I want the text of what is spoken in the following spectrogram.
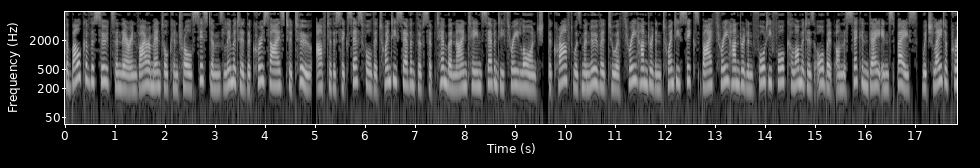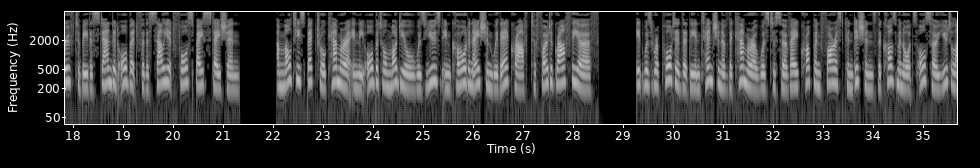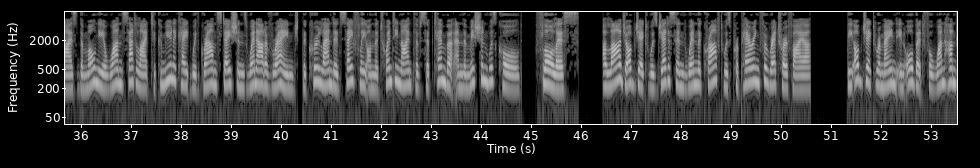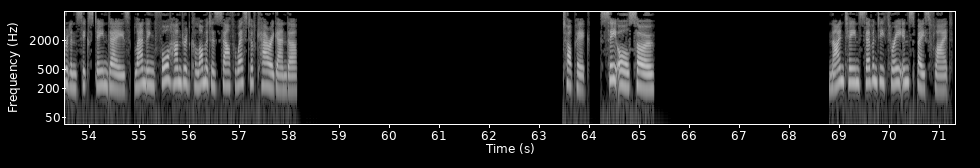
The bulk of the suits and their environmental control systems limited the crew size to two. After the successful 27 September 1973 launch, the craft was maneuvered to a 326 by 344 km orbit on the second day in space, which later proved to be the standard orbit for the Salyut 4 space station. A multispectral camera in the orbital module was used in coordination with aircraft to photograph the Earth. It was reported that the intention of the camera was to survey crop and forest conditions. The cosmonauts also utilized the Molniya 1 satellite to communicate with ground stations when out of range. The crew landed safely on the 29th of September and the mission was called Flawless. A large object was jettisoned when the craft was preparing for retrofire. The object remained in orbit for 116 days, landing 400 km southwest of Karaganda. Topic. See also 1973 in spaceflight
